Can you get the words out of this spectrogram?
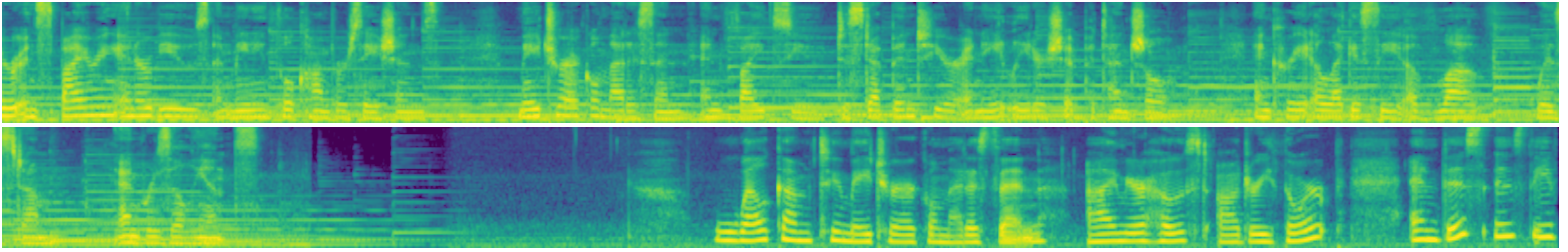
Through inspiring interviews and meaningful conversations, Matriarchal Medicine invites you to step into your innate leadership potential and create a legacy of love, wisdom, and resilience. Welcome to Matriarchal Medicine. I'm your host, Audrey Thorp, and this is the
